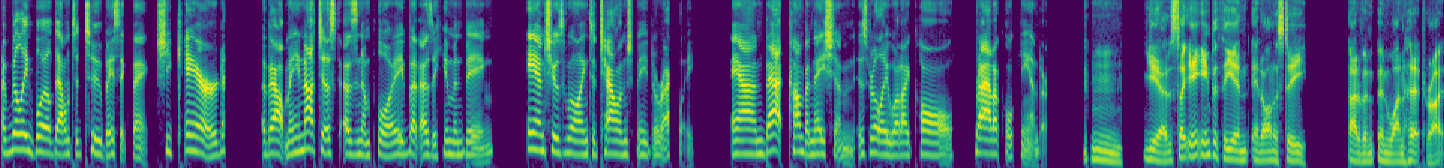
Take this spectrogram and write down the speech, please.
I really boiled down to two basic things. She cared about me, not just as an employee, but as a human being. And she was willing to challenge me directly. And that combination is really what I call radical candor. Mm, yeah, so empathy and, and honesty kind of in, in one hit, right?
